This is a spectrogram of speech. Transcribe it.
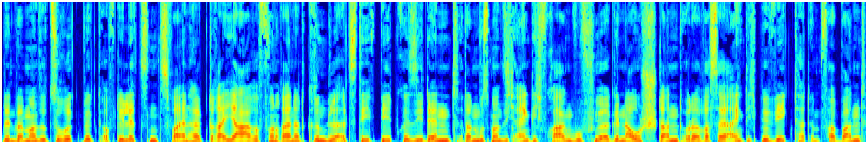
Denn wenn man so zurückblickt auf die letzten zweieinhalb, drei Jahre von Reinhard Grindel als DFB-Präsident, dann muss man sich eigentlich fragen, wofür er genau stand oder was er eigentlich bewegt hat im Verband.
